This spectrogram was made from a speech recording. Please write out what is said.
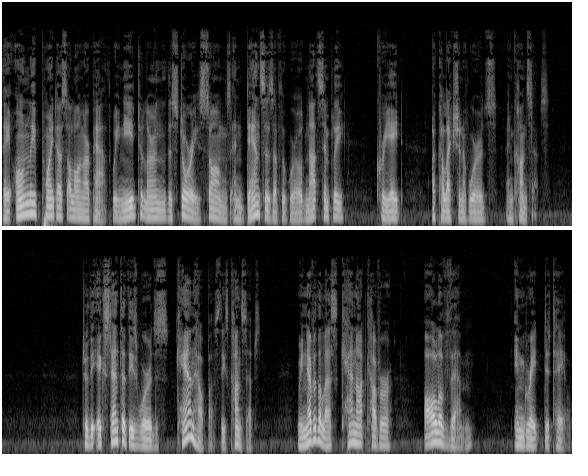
They only point us along our path. We need to learn the stories, songs, and dances of the world, not simply create a collection of words and concepts. To the extent that these words can help us, these concepts, we nevertheless cannot cover all of them in great detail.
